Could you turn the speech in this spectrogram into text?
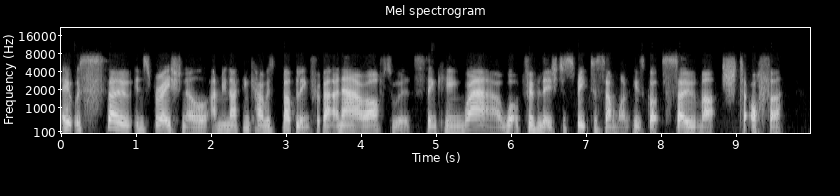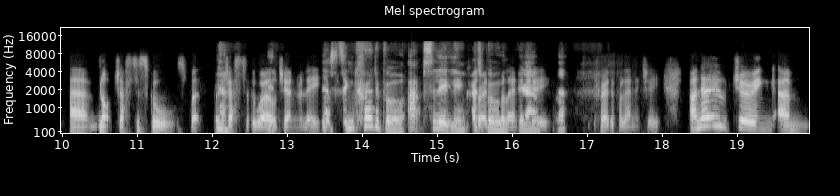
it was so inspirational. I mean, I think I was bubbling for about an hour afterwards, thinking, "Wow, what a privilege to speak to someone who's got so much to offer." Um, not just to schools, but, but yeah. just to the world generally. Yes, incredible. Absolutely incredible. incredible energy. Yeah incredible energy. I know during um,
